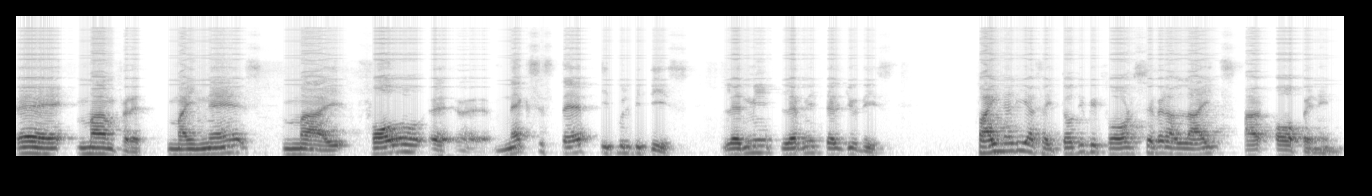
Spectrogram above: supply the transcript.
Uh, Manfred, my next, my follow uh, uh, next step, it will be this. Let me let me tell you this. Finally, as I told you before, several lights are opening.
